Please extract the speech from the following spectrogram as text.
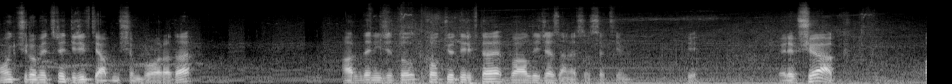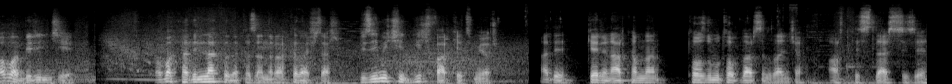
10 kilometre drift yapmışım bu arada. Harbiden iyice To- Tokyo Drift'e bağlayacağız anasını satayım. Bir. Böyle bir şey yok. Baba birinci. Baba Cadillac'la da kazanır arkadaşlar. Bizim için hiç fark etmiyor. Hadi gelin arkamdan tozlumu toplarsınız anca. Artistler sizi.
